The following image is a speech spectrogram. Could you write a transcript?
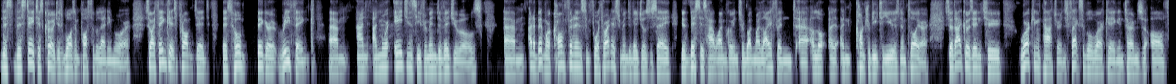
this the status quo just wasn't possible anymore. So I think it's prompted this whole bigger rethink um, and and more agency from individuals um, and a bit more confidence and forthrightness from individuals to say, you know, this is how I'm going to run my life and uh, a lot uh, and contribute to you as an employer. So that goes into working patterns, flexible working in terms of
